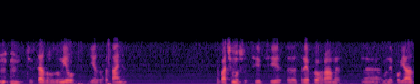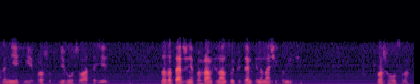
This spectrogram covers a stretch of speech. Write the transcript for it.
Чи все зрозуміло? Є запитання? Ми бачимо, що ці всі е, три програми е, вони пов'язані і прошу тоді голосувати і за затвердження програм фінансової підтримки на нашій комісії. Прошу голосувати.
